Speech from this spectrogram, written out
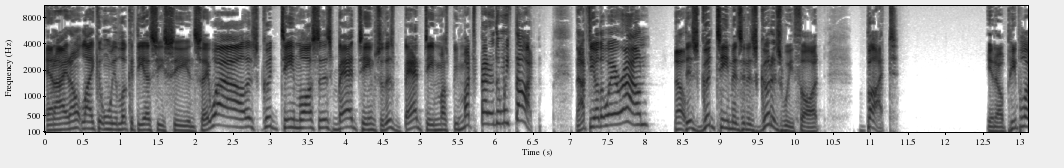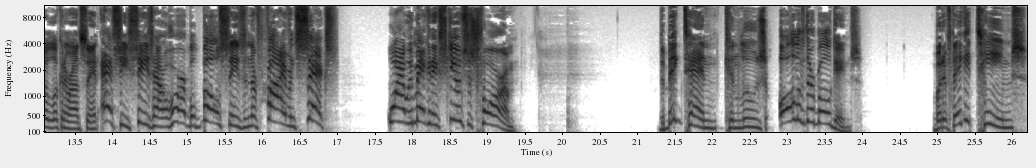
And I don't like it when we look at the SEC and say, well, this good team lost to this bad team, so this bad team must be much better than we thought. Not the other way around. No. This good team isn't as good as we thought, but you know, people are looking around saying SEC's had a horrible bowl season. They're five and six. Why are we making excuses for them? The Big Ten can lose all of their bowl games, but if they get teams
